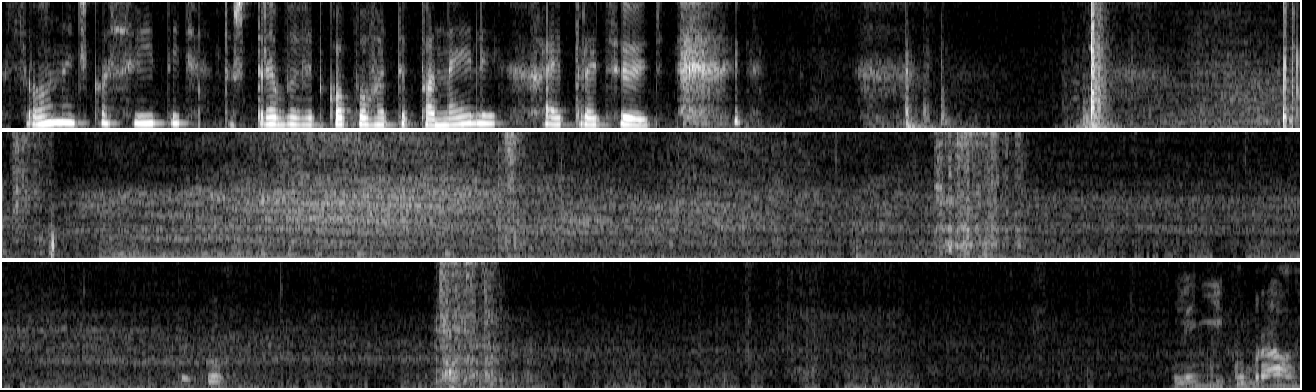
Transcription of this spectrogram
сонечко світить, тож треба відкопувати панелі, хай працюють. Лінійку брала.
